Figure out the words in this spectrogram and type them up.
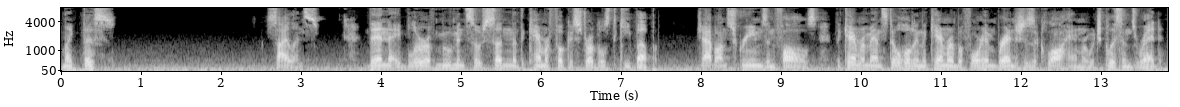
Like this? Silence. Then a blur of movement so sudden that the camera focus struggles to keep up. Chabon screams and falls. The cameraman, still holding the camera before him, brandishes a claw hammer which glistens red.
